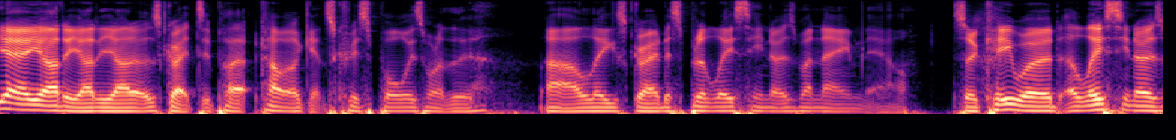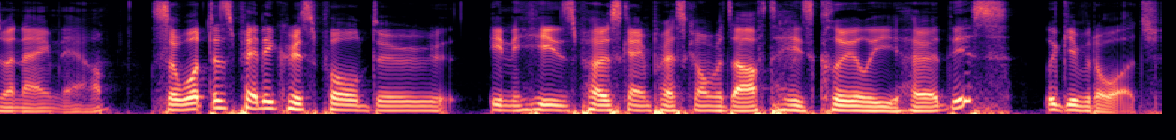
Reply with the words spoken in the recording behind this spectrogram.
yeah, yada yada yada. It was great to play, come against Chris Paul. He's one of the uh, league's greatest, but at least he knows my name now. So keyword, at least he knows my name now. So what does Petty Chris Paul do in his post game press conference after he's clearly heard this? We'll give it a watch.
